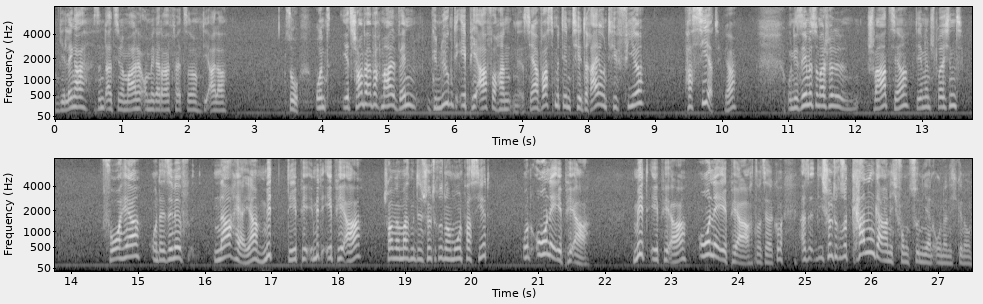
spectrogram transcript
die länger sind als die normale Omega-3-Fettsäure, die aller so, und jetzt schauen wir einfach mal, wenn genügend EPA vorhanden ist, ja, was mit dem T3 und T4 passiert. Ja? Und hier sehen wir zum Beispiel schwarz, ja, dementsprechend vorher und da sehen wir nachher, ja, mit, DP, mit EPA, schauen wir mal, was mit den Schilddrüsenhormonen passiert. Und ohne EPA. Mit EPA, ohne EPA. 28. Guck mal, Also die Schilddrüse kann gar nicht funktionieren ohne nicht genug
